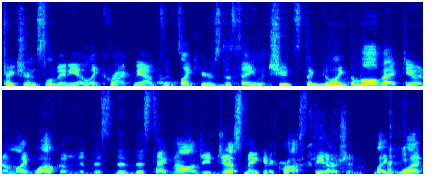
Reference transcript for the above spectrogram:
picture in Slovenia like cracked me up because it's like here's the thing that shoots the like the ball back to you, and I'm like, welcome. Did this did this technology just make it across the ocean? Like what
